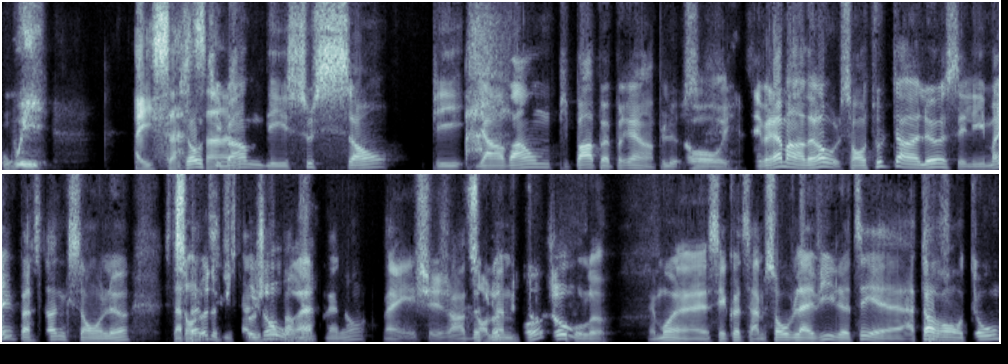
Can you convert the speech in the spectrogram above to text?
Oui. Hey, ça Les autres, sent. ils vendent des saucissons, puis ils en vendent, puis pas à peu près en plus. Oh oui. C'est vraiment drôle. Ils sont tout le temps là. C'est les mêmes personnes qui sont là. Ils sont là depuis toujours, hein? Ben, je- j'en Ils sont doute même pas. toujours, là. Mais moi, euh, c'est écoute, ça me sauve la vie. Là, tu sais, euh, à Toronto,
